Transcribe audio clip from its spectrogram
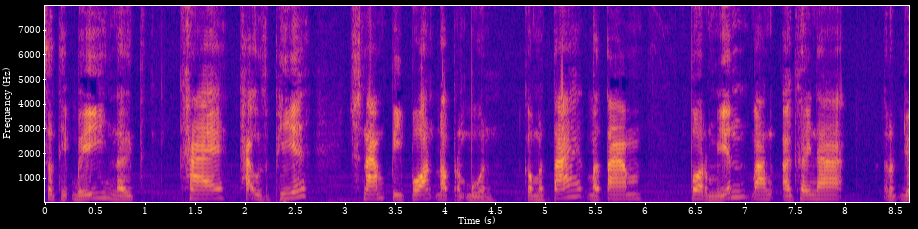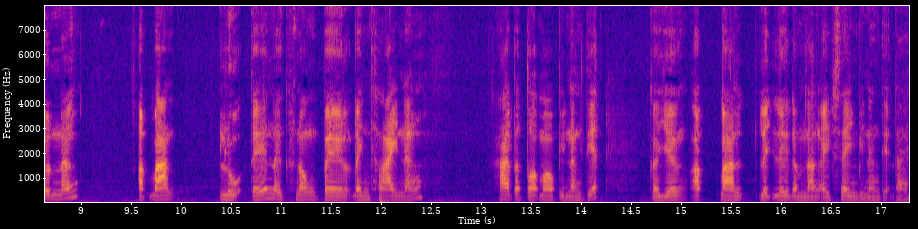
សុទ្ធិ B នៅ ខែខែឧសភា ឆ្នាំ2019ក៏ប៉ុន្តែបើតាមព័ត៌មាន បានឲ្យឃើញថារថយន្តហ្នឹងអត់បានលក់ទេនៅក្នុងពេលដេញថ្លៃហ្នឹងហើយបន្ទាប់មកពីហ្នឹងទៀតក៏យើងអត់បានលេចលើដំណឹងអីផ្សេងពីហ្នឹងទៀតដែរ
